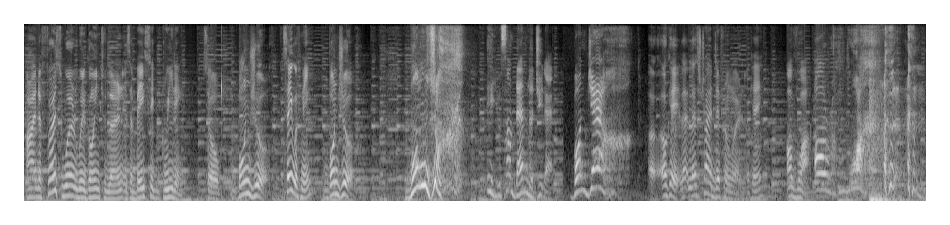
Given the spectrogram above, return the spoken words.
Alright, the first word we're going to learn is a basic greeting. So, bonjour. Say it with me. Bonjour. Bonjour. Hey, you sound damn legit eh. Bonjour. Uh, okay, let, us try a different word, okay? Au revoir. Au revoir.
